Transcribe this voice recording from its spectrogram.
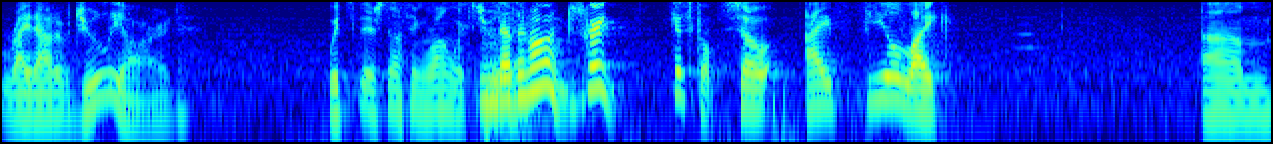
right out of Juilliard, which there's nothing wrong with Juilliard. Nothing wrong. It's great. Good school. So I feel like, um,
